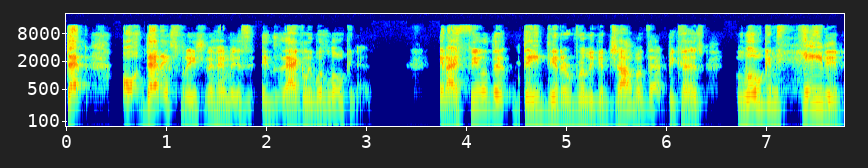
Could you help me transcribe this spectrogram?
That all, that explanation of him is exactly what Logan is, and I feel that they did a really good job of that because Logan hated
